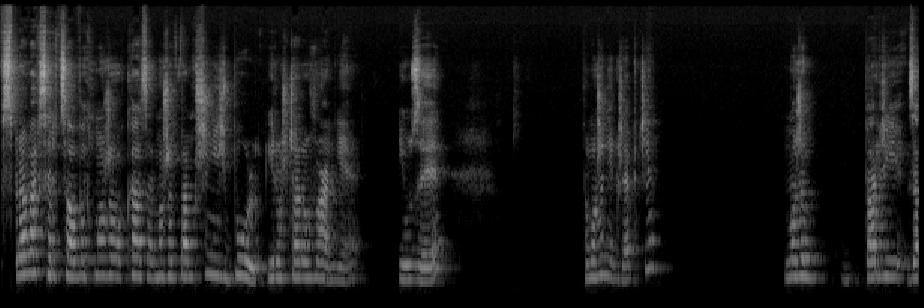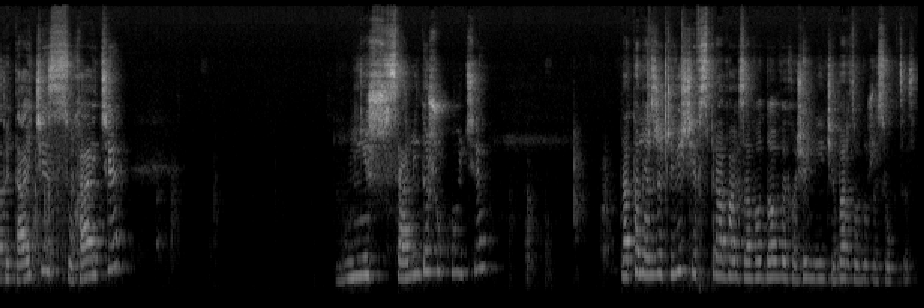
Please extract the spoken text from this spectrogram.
w sprawach sercowych może okazać, może wam przynieść ból i rozczarowanie i łzy, to może nie grzebcie? Może bardziej zapytajcie, słuchajcie, niż sami doszukujcie? Natomiast rzeczywiście w sprawach zawodowych osiągnięcie bardzo duży sukces.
